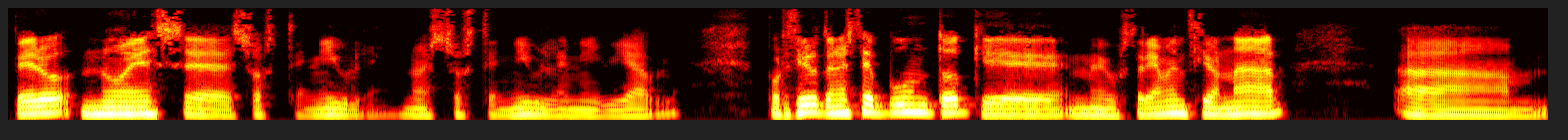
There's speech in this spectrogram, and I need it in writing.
pero no es eh, sostenible, no es sostenible ni viable. Por cierto, en este punto que me gustaría mencionar Uh,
